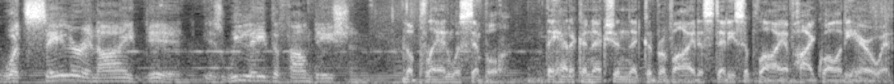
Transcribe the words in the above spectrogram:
what Sailor and I did is we laid the foundation. The plan was simple. They had a connection that could provide a steady supply of high-quality heroin.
